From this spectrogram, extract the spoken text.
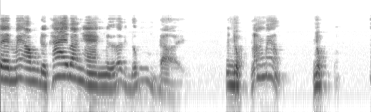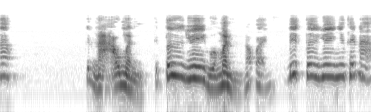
thêm mấy ông được hai ba ngàn nữa thì đúng đời. Nó nhục lắm mấy ông, nhục. Đó. cái não mình, cái tư duy của mình nó phải biết tư duy như thế nào.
